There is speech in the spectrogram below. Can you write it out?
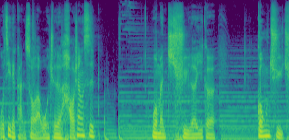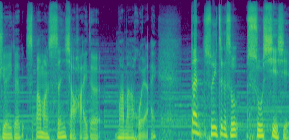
我自己的感受啊，我觉得好像是我们娶了一个工具，娶了一个帮忙生小孩的妈妈回来，但所以这个时候说谢谢，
